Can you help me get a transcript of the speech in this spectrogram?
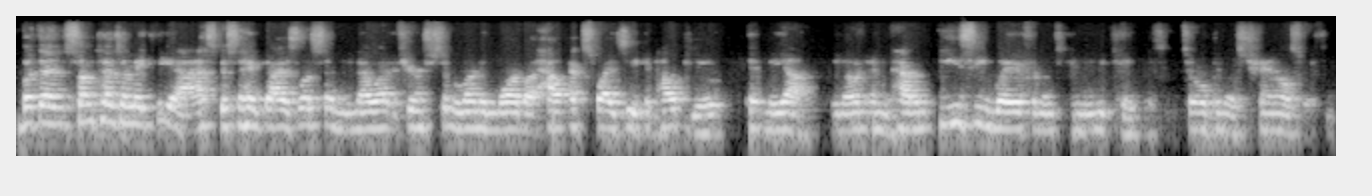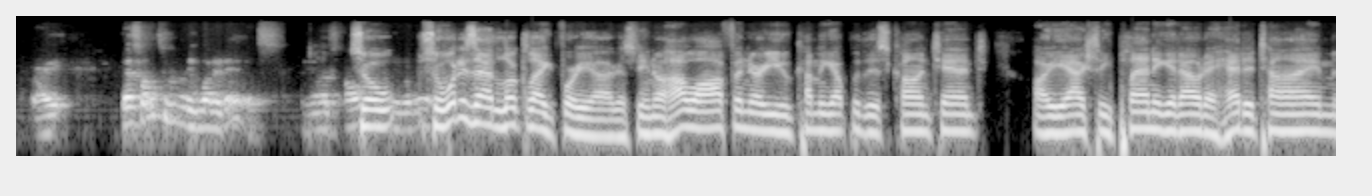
But then sometimes I make the ask to say, hey guys, listen, you know what? If you're interested in learning more about how XYZ can help you, hit me up, you know, and, and have an easy way for them to communicate with you, to open those channels with you, right? that's ultimately what it is. You know, so, what so what does that look like for you, August? You know, how often are you coming up with this content? Are you actually planning it out ahead of time,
